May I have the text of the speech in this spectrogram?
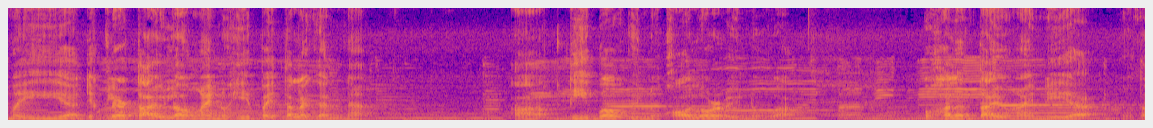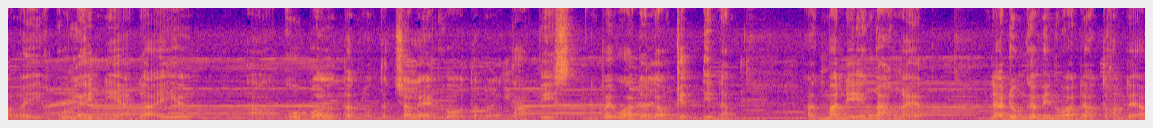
mai uh, declare tayo lang ngay no hipay talaga na uh, tibaw ino color ino uh, uhalan tayo ngay niya. Utangay kulay ni ada ay uh, kubal tano ta chaleko tano ta tapis. Napay wada lawkit dinam agmani ingah ngayat. Inadong gamin wada ta kanda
